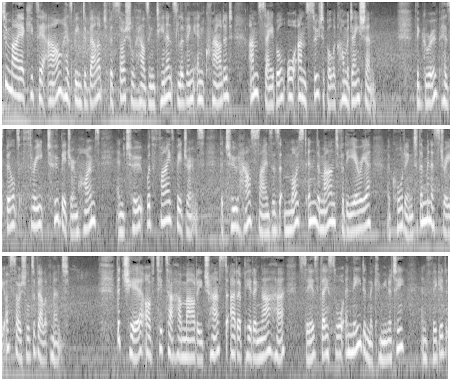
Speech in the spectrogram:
Tumaya Ki Te has been developed for social housing tenants living in crowded, unstable, or unsuitable accommodation. The group has built three two bedroom homes and two with five bedrooms, the two house sizes most in demand for the area, according to the Ministry of Social Development. The chair of Te Taha Māori Trust, Ara Ngaha, says they saw a need in the community and figured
